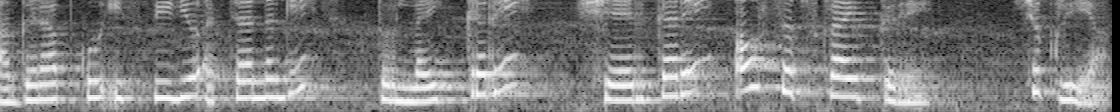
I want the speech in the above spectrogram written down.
अगर आपको इस वीडियो अच्छा लगे तो लाइक करें, शेयर करें और सब्सक्राइब करें। शुक्रिया।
